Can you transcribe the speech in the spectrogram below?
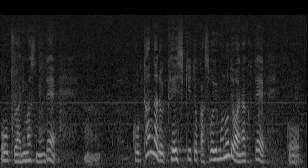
多くありますのでこう単なる形式とかそういうものではなくてこう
